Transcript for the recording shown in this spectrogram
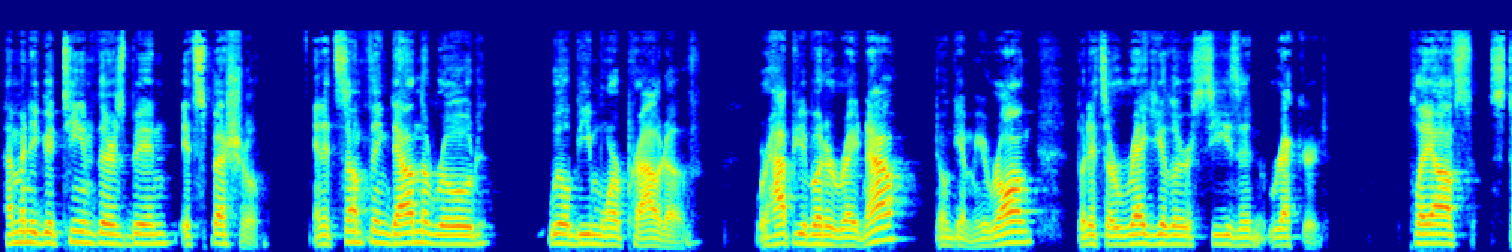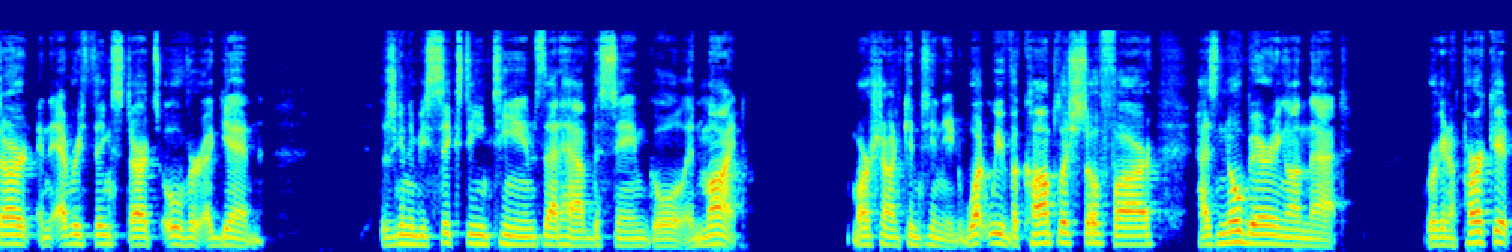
how many good teams there's been, it's special. And it's something down the road we'll be more proud of. We're happy about it right now. Don't get me wrong, but it's a regular season record. Playoffs start and everything starts over again. There's going to be 16 teams that have the same goal in mind. Marchand continued, What we've accomplished so far has no bearing on that. We're going to park it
